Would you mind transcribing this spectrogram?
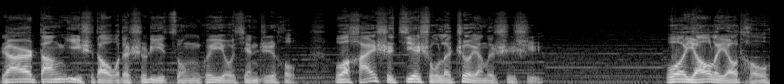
然而当意识到我的实力总归有限之后，我还是接受了这样的事实。我摇了摇头，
